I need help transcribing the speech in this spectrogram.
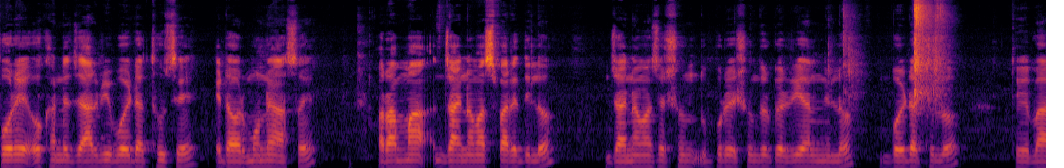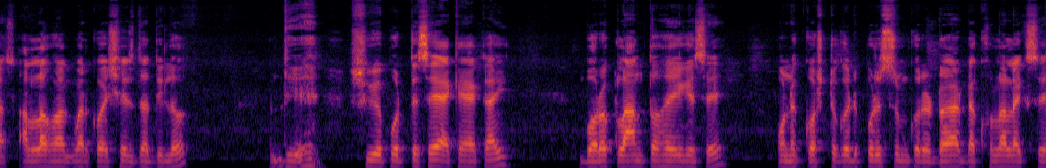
পরে ওখানে যে আরবি বইটা থুছে, এটা ওর মনে আছে। ওর আম্মা জায়নামাজ পারে দিল। জায়নামাজের উপরে সুন্দর করে রিয়াল নিল, বইটা থুলো তো বাস, আল্লাহ আকবার কয় সেজদা দিল, দিয়ে শুয়ে পড়তেছে একা একাই, বড় ক্লান্ত হয়ে গেছে, অনেক কষ্ট করে পরিশ্রম করে ডয়ারটা খোলা লাগছে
